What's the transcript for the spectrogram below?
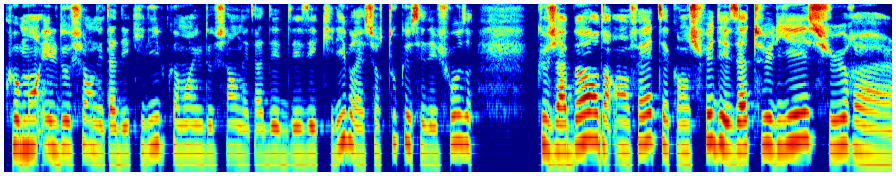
comment est le dosha en état d'équilibre, comment est le dosha en état de déséquilibre, et surtout que c'est des choses que j'aborde en fait quand je fais des ateliers sur euh,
